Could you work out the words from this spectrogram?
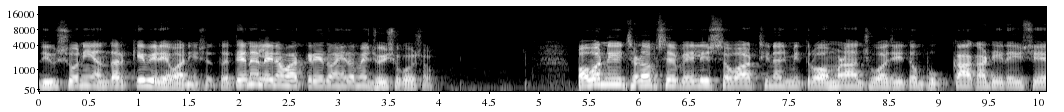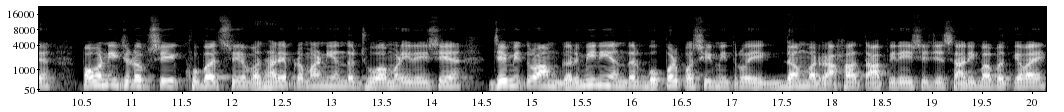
દિવસોની અંદર કેવી રહેવાની છે? તો તેને લઈને વાત કરીએ તો અહીં તમે જોઈ શકો છો. પવનની ઝડપ છે વહેલી સવારથી જ મિત્રો. હમણાં જોવા જઈએ તો ભૂક્કા કાઢી રહી છે. પવનની ઝડપ છે ખૂબ જ છે વધારે પ્રમાણની અંદર જોવા મળી રહી છે. જે મિત્રો આમ ગરમીની અંદર બપોર પછી મિત્રો એકદમ રાહત આપી રહી છે, જે સારી બાબત કહેવાય.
